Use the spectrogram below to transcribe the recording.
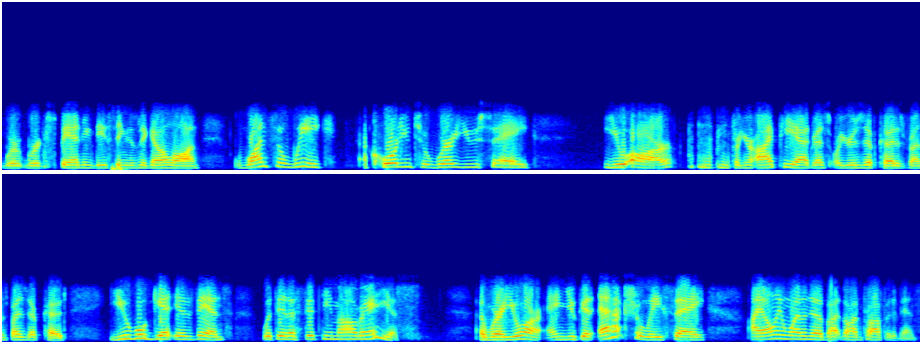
we're, we're expanding these things as we go along. Once a week, according to where you say you are for your IP address or your zip code, is runs by zip code, you will get events within a 50 mile radius of where you are. And you can actually say, I only want to know about nonprofit events,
